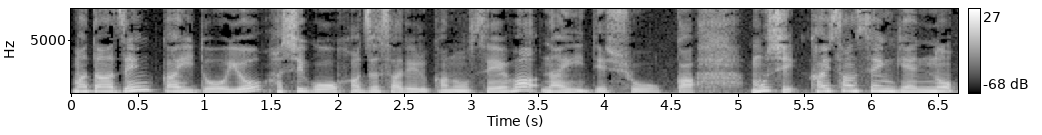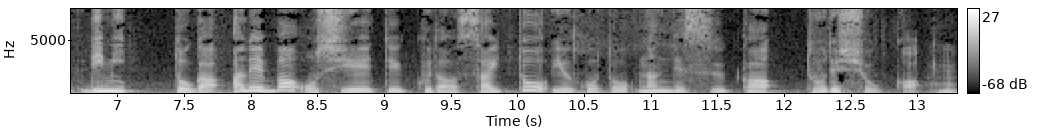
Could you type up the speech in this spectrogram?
また前回同様、はしごを外される可能性はないでしょうか。もし解散宣言のリミットトがあれば教えてくださいということなんですが、どうでしょうか？うん、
